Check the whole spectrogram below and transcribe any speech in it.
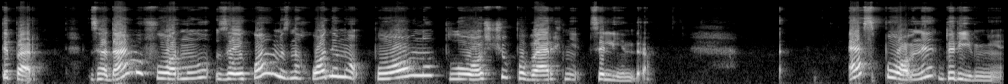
Тепер згадаємо формулу, за якою ми знаходимо повну площу поверхні циліндра. S повне дорівнює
